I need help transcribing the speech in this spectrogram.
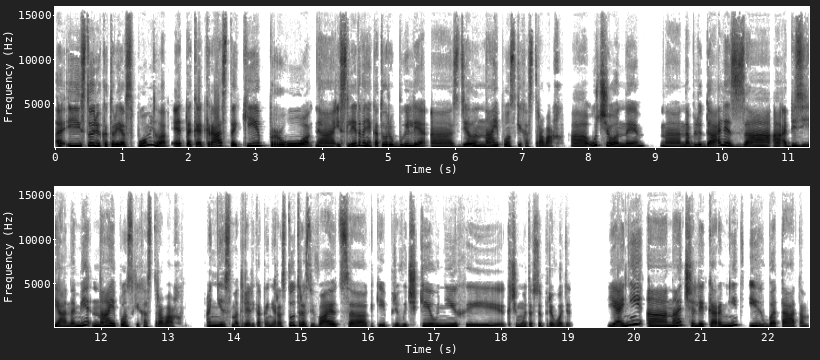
А, и историю, которую я вспомнила, это как раз-таки про а, исследования, которые были а, сделаны на японских островах. Ученые наблюдали за обезьянами на японских островах. Они смотрели, как они растут, развиваются, какие привычки у них и к чему это все приводит. И они а, начали кормить их бататом,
